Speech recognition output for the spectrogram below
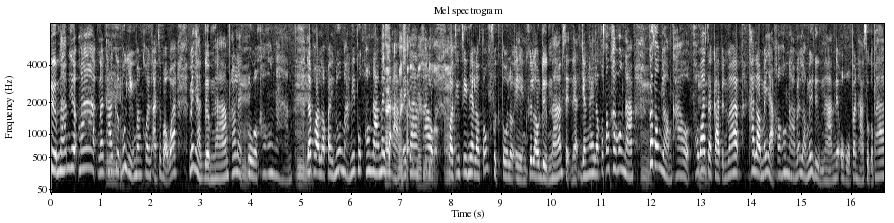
ดื่มน้ำเยอะมากนะคะ คือผู้หญิงบางคนอาจจะบอกว่าไม่อยากดื่มน้ำเพราะอะไรกลัวเข้าห้องน้ำอืมแล้วพอเราไปนู่นมานี่พวกห้องน้ำไม่ใช่สะอาดไม่ไม่สะกล้าไม่สะเข้าดวกอ่า บอกจริงๆเนี่ยเราต้องฝึกตัวเราเอง คือเราดื่มน้ำเสร็จเนี่ยยังไงเราก็ต้องเข้าห้องน้ำก็ต้องยอมเข้า เพราะว่าจะกลายเป็นว่าถ้าเราไม่อยากเข้าห้องน้ำแล้วเราไม่ดื่มน้ำเนี่ยโอ้โหปัญหาสุขภาพ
